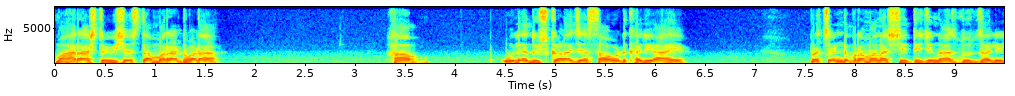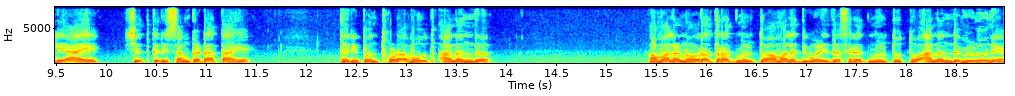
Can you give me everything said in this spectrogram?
महाराष्ट्र विशेषतः मराठवाडा हा ओल्या दुष्काळाच्या सावटखाली आहे. प्रचंड प्रमाणात शेतीची नासधूस झालेली आहे. शेतकरी संकटात आहे. तरी पण थोडा बहुत आनंद आम्हाला नवरात्रात मिळतो आम्हाला दिवाळी दसऱ्यात मिळतो तो आनंद मिळू नये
